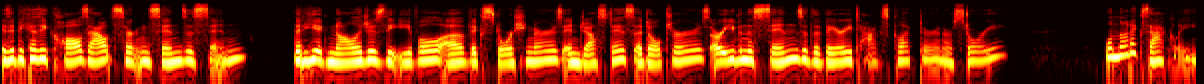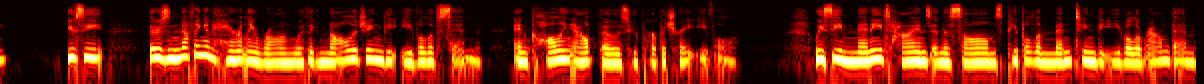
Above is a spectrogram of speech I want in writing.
Is it because he calls out certain sins as sin? That he acknowledges the evil of extortioners, injustice, adulterers, or even the sins of the very tax collector in our story? Well, not exactly. You see, there's nothing inherently wrong with acknowledging the evil of sin and calling out those who perpetrate evil. We see many times in the Psalms people lamenting the evil around them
